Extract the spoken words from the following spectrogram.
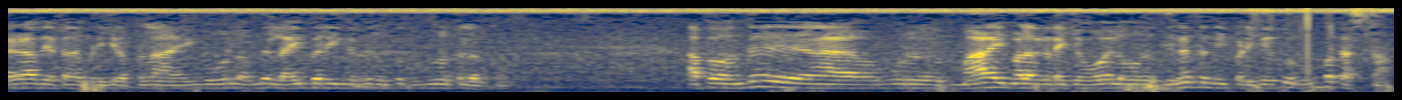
ஏழாவது எட்டாவது படிக்கிறப்பெல்லாம் எங்க ஊர்ல வந்து லைப்ரரிங்கிறது ரொம்ப தூரத்துல இருக்கும். அப்ப வந்து ஒரு மாலை மலர் கிடைக்கவோ இல்ல ஒரு தினத்தந்தி படிக்கிறதுக்கு ரொம்ப கஷ்டம்.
